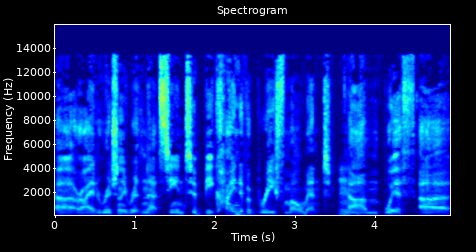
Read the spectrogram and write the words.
uh, or I had originally written that scene to be kind of a brief moment um, with uh,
